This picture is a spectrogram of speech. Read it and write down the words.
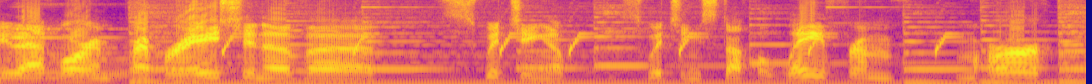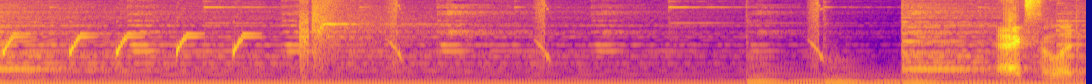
Do that more in preparation of uh, switching up, switching stuff away from, from her. Excellent.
